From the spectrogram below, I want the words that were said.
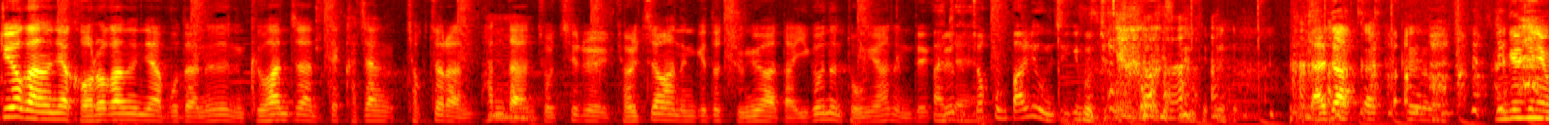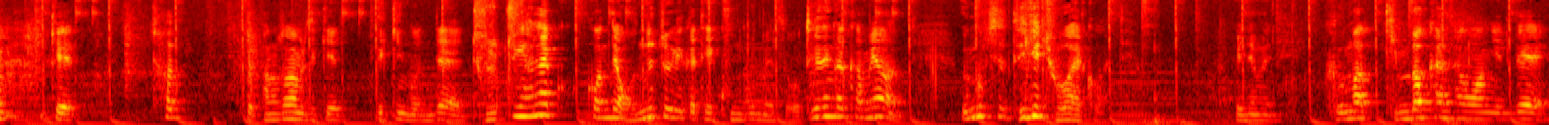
뛰어가느냐 걸어가느냐보다는 그 환자한테 가장 적절한 판단 음. 조치를 결정하는 게 더 중요하다 이거는 동의하는데 그래도 맞아요. 조금 빨리 움직이면 좋은 것 같은데 나도 아까 그강 교수님 이렇게 첫그 방송하면서 이렇게 느낀 건데 둘 중에 하나일 건데 어느 쪽일까 되게 궁금해서 어떻게 생각하면 응급실 되게 좋아할 것 같아요. 왜냐면 그 막 긴박한 상황인데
